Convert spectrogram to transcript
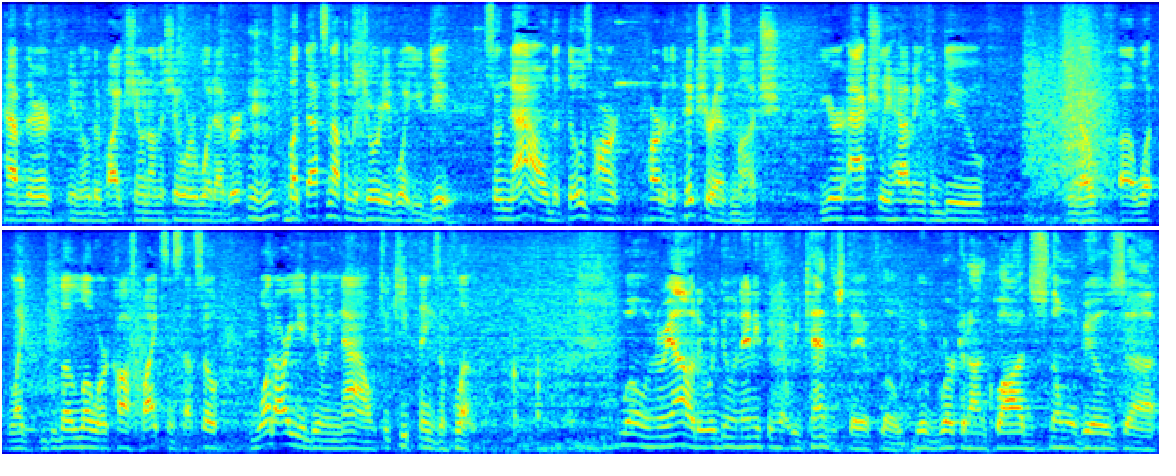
have their you know their bike shown on the show or whatever. Mm-hmm. But that's not the majority of what you do. So now that those aren't part of the picture as much, you're actually having to do you know uh, what like the lower cost bikes and stuff. So what are you doing now to keep things afloat? Well, in reality, we're doing anything that we can to stay afloat. We're working on quads, snowmobiles, uh,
